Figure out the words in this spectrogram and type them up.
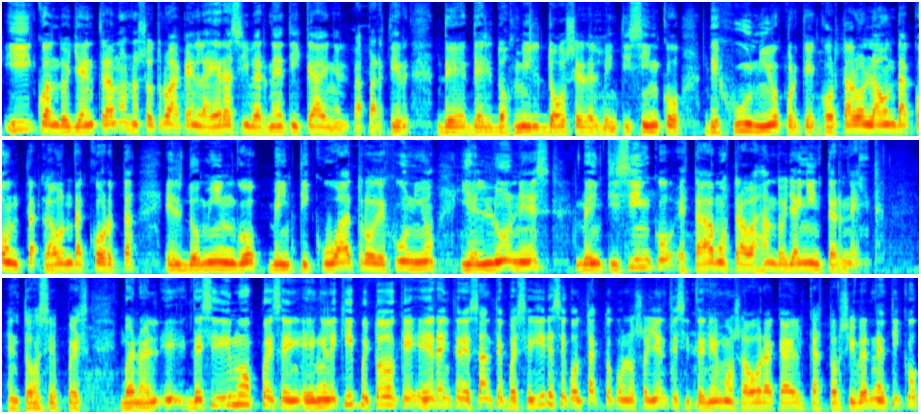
y cuando ya entramos nosotros acá en la era cibernética en el, a partir de, del 2012, del 25 de junio, porque cortaron la onda, conta, la onda corta el domingo 24 de junio y el lunes 25 estábamos trabajando ya en Internet. Entonces, pues, bueno, el- eh, decidimos pues en, en el equipo y todo que era interesante pues seguir ese contacto con los oyentes y tenemos ahora acá el Castor Cibernético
